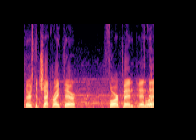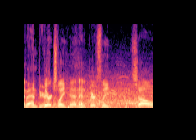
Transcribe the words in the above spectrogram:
There's the check right there. Thorpe and, and Thorpe then and Beardsley. Beardsley, and then Beardsley. So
